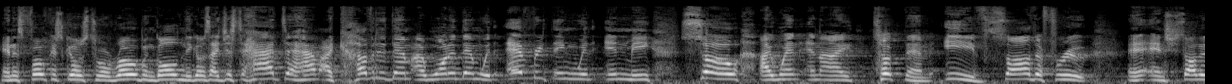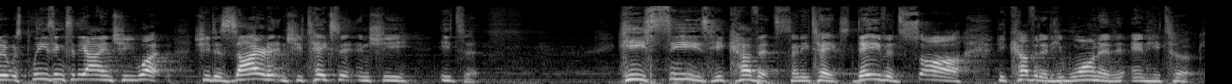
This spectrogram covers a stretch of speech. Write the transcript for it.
and his focus goes to a robe and gold. And he goes, I just had to have, I coveted them. I wanted them with everything within me. So I went and I took them. Eve saw the fruit and, and she saw that it was pleasing to the eye, and she what? She desired it, and she takes it and she eats it. He sees, he covets, and he takes. David saw, he coveted, he wanted, and he took.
